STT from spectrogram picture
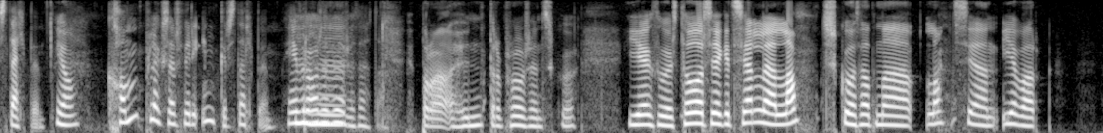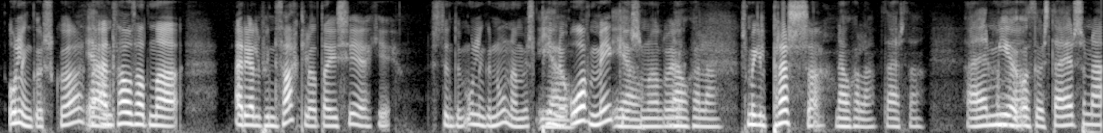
stelpum já, komplexar fyrir yngri stelpum hefur orðið Mhm. vör við þetta bara 100% sko. Ég, þú veist, þó það sé ekkert sérlega langt sko, þarna, langt síðan ég var úlingur, sko, Já. en þá þarna er ég alveg pínu þakklátt að ég sé ekki stundum úlingur núna, mér finnst pínu Já. of mikið, Já, svona alveg, nákvæmlega, svo mikil pressa. nákvæmlega, það er það það er mjög, Þannig að- og þú veist, það er svona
